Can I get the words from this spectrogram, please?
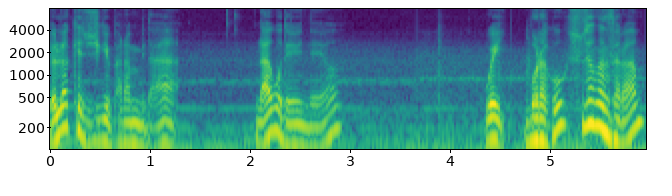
연락해 주시기 바랍니다. 라고 되어 있네요. Wait, 뭐라고? 수상한 사람?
